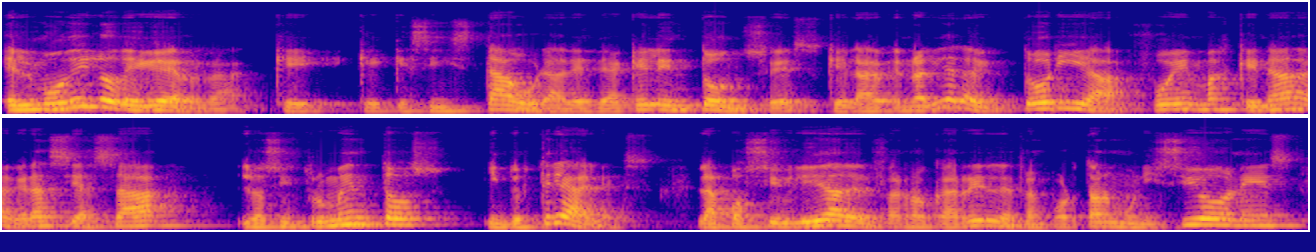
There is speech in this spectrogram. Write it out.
el modelo de guerra que, se instaura desde aquel entonces, que en realidad la victoria fue más que nada gracias a los instrumentos industriales, la posibilidad del ferrocarril de transportar municiones,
